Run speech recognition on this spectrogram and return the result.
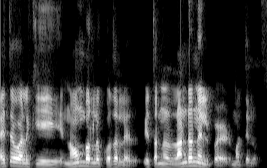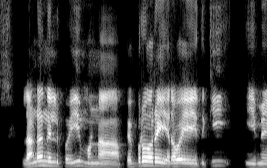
అయితే వాళ్ళకి నవంబర్లో కుదరలేదు. ఇతను లండన్ వెళ్ళిపోయాడు మధ్యలో. లండన్ వెళ్ళిపోయి మొన్న ఫిబ్రవరి ఇరవై ఐదుకి ఈమె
